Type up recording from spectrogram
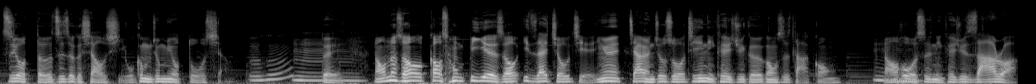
只有得知这个消息，我根本就没有多想。嗯哼，对。然后那时候高中毕业的时候一直在纠结，因为家人就说，其实你可以去各个公司打工，然后或者是你可以去 Zara。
